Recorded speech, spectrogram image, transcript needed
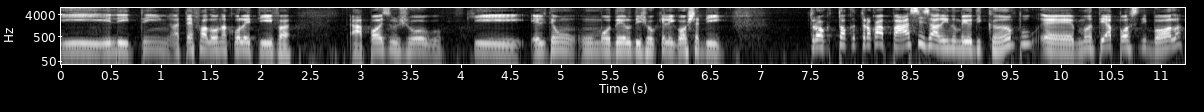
E ele tem até falou na coletiva após o jogo que ele tem um, um modelo de jogo que ele gosta de troca, troca, trocar passes ali no meio de campo, é, manter a posse de bola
